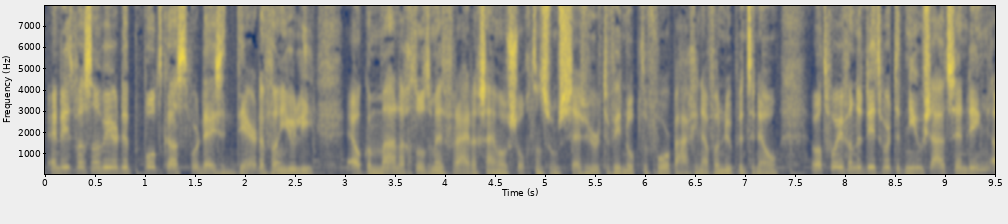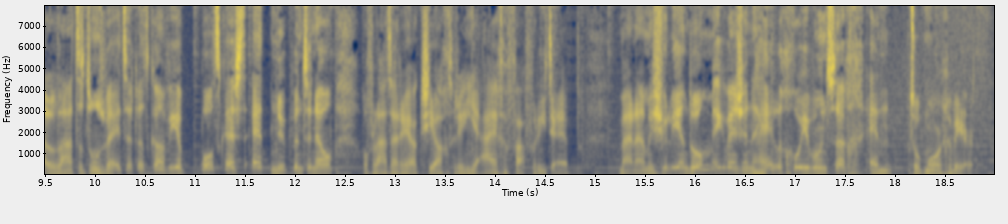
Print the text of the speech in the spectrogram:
En dit was dan weer de podcast voor deze derde van juli. Elke maandag tot en met vrijdag zijn we ochtends om 6 uur te vinden op de voorpagina van nu.nl. Wat vond je van de Dit Wordt Het Nieuws uitzending? Laat het ons weten. Dat kan via podcast.nu.nl of laat een reactie achter in je eigen favoriete app. Mijn naam is Julian Dom. Ik wens je een hele goede woensdag en tot morgen weer.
